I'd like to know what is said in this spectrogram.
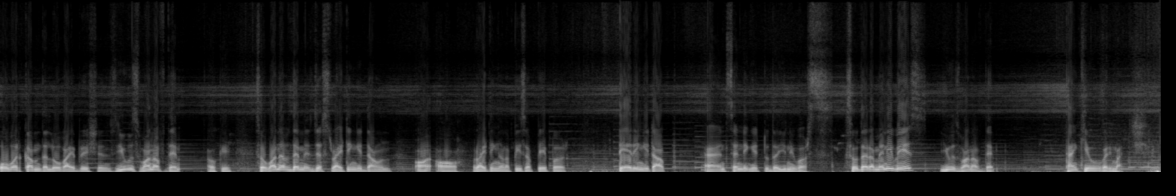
overcome the low vibrations. Use one of them. Okay. So one of them is just writing it down or, or writing on a piece of paper, tearing it up and sending it to the universe. So there are many ways, use one of them. Thank you very much.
